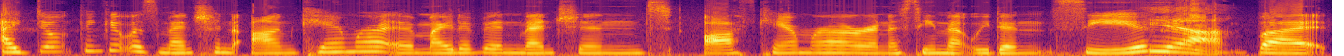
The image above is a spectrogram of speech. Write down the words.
I don't think it was mentioned on camera. It might have been mentioned off camera or in a scene that we didn't see. Yeah, But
